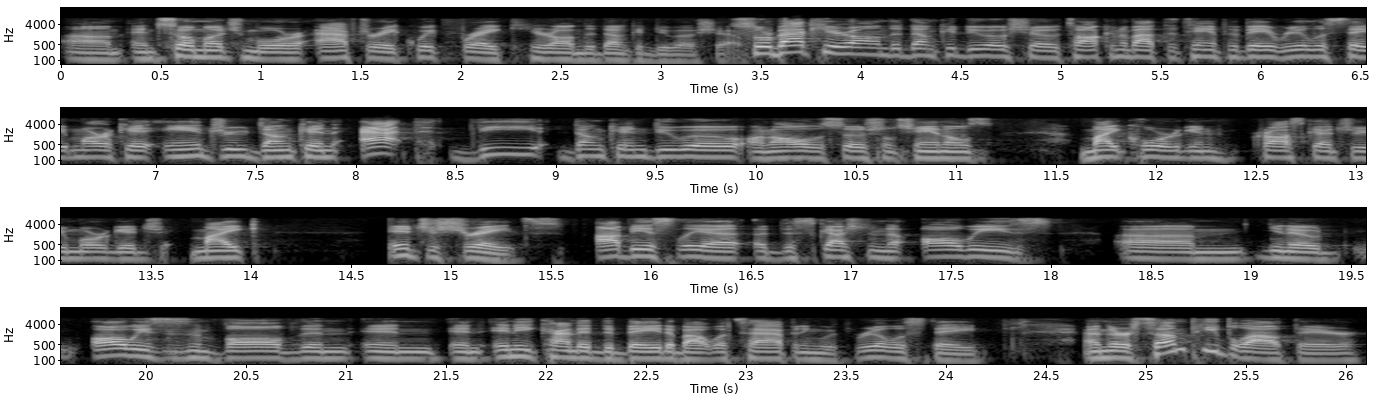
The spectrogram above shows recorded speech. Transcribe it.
Um, and so much more after a quick break here on the Duncan Duo Show. So we're back here on the Duncan Duo Show talking about the Tampa Bay real estate market. Andrew Duncan at the Duncan Duo on all the social channels. Mike Corrigan, Cross Country Mortgage. Mike, interest rates. Obviously, a, a discussion that always, um, you know, always is involved in in in any kind of debate about what's happening with real estate. And there are some people out there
